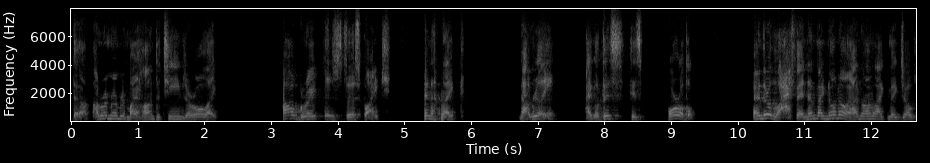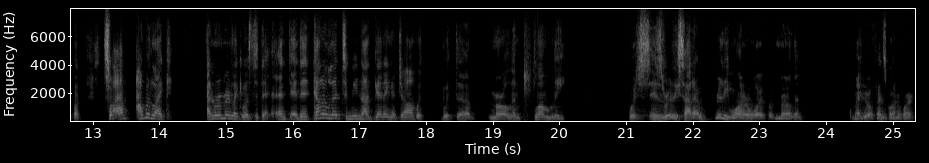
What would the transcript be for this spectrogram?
the, I remember my Honda team, they're all like, "How great is this bike?" And I'm like, "Not really." I go, "This is horrible," and they're laughing. I'm like, "No, no, I know I like make jokes, but so I, I would like, I remember like it was today, and, and it kind of led to me not getting a job with with uh, Merlyn Plumlee, which is really sad. I really want to work with Merlyn. My girlfriend's going to work.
